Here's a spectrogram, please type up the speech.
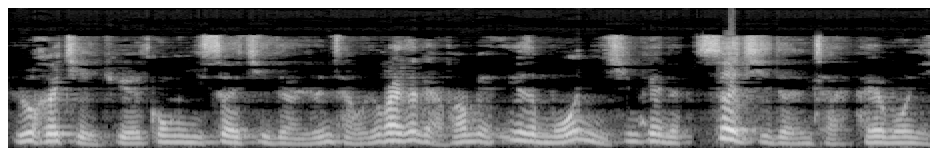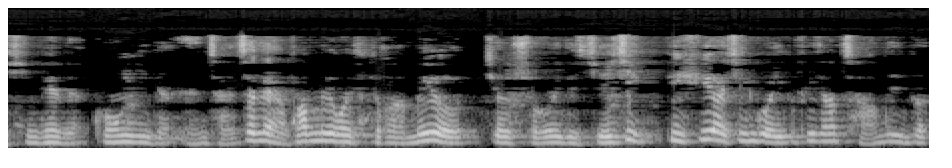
如何解决工艺设计的人才？我就发现这两方面，一个是模拟芯片的设计的人才，还有模拟芯片的工艺的人才。这两方面的问题的话，没有就所谓的捷径，必须要经过一个非常长的一个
